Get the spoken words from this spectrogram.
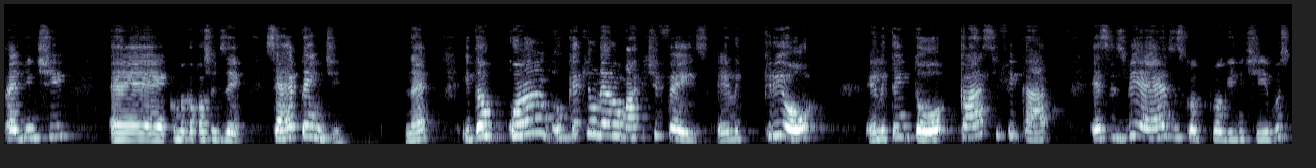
a gente é, como é que eu posso dizer, se arrepende, né? Então, quando, o que que o neuromarketing fez? Ele criou, ele tentou classificar esses vieses cognitivos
